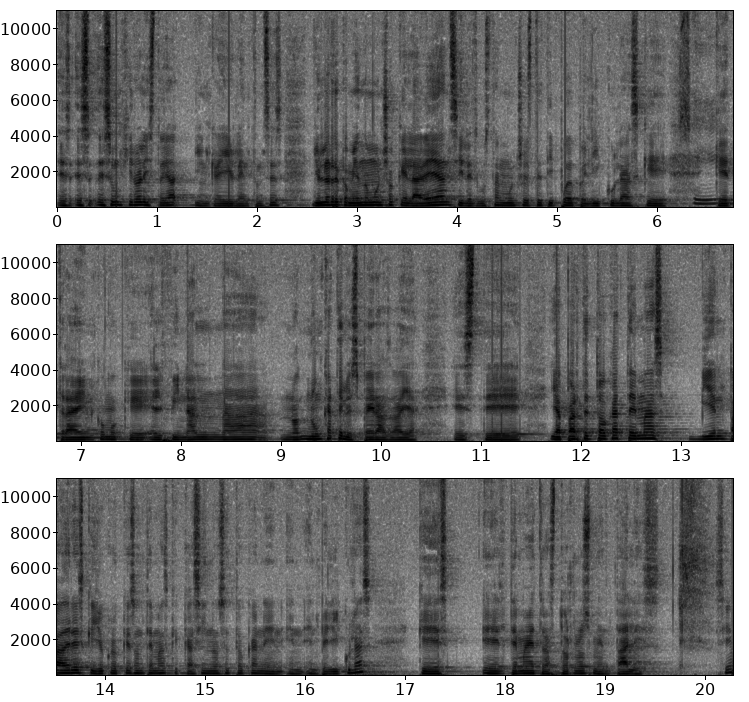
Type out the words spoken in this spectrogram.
es, es- es un giro a la historia increíble. Entonces yo les recomiendo mucho que la vean si les gustan mucho este tipo de películas que, Sí. que traen como que el final nada, no- nunca te lo esperas, vaya. Este, y aparte toca temas bien padres que yo creo que son temas que casi no se tocan en, en- en películas, que es el tema de trastornos mentales. ¿Sí?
